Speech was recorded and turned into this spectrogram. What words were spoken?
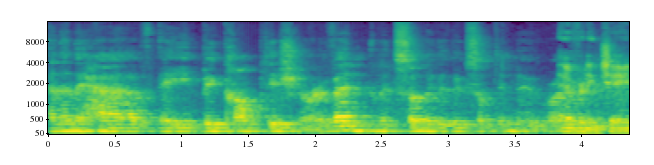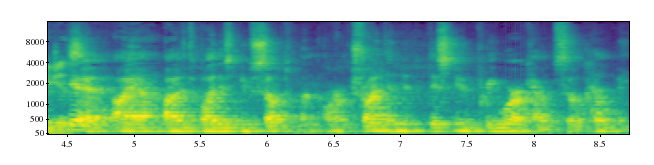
and then they have a big competition or event, and then suddenly they do something new, right? Everything changes. Yeah, I, I have to buy this new supplement, or I'm trying this new pre-workout, so help me.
